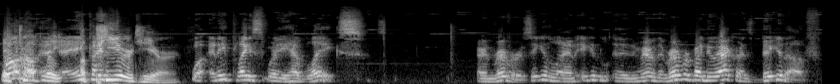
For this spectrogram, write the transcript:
it Well, probably a- any place- appeared here. Well, any place where you have lakes and rivers, it can land. It can remember the river by New Akron is big enough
